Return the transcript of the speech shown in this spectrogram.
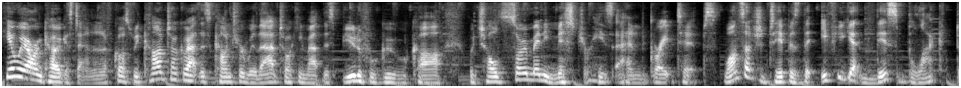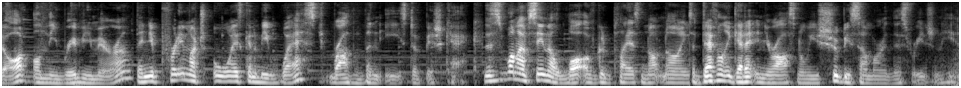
Here we are in Kyrgyzstan, and of course we can't talk about this country without talking about this beautiful Google car, which holds so many mysteries and great tips. One such a tip is that if you get this black dot on the rearview mirror, then you're pretty much always going to be west rather than east of Bishkek. This is one I've seen a lot of good players not knowing, so definitely get it in your arsenal. You should be somewhere in this region here.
